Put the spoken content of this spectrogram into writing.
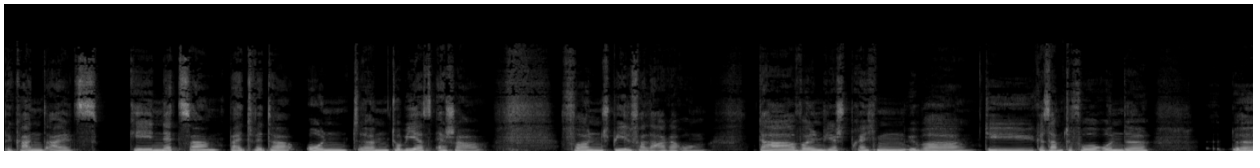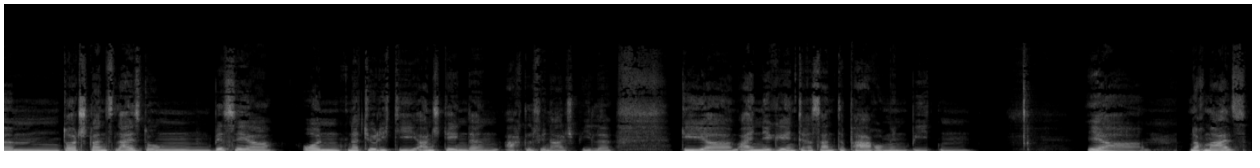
bekannt als G-Netzer bei Twitter und ähm, Tobias Escher von Spielverlagerung. Da wollen wir sprechen über die gesamte Vorrunde, ähm, Deutschlands Leistungen bisher und natürlich die anstehenden Achtelfinalspiele, die ja einige interessante Paarungen bieten. Ja, nochmals,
